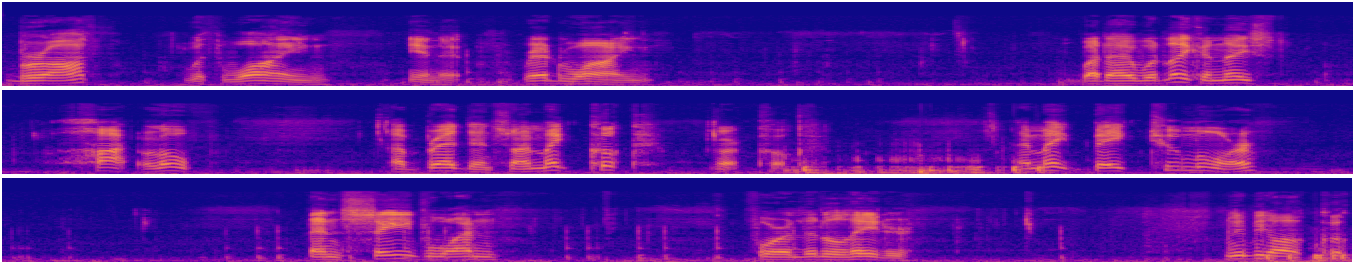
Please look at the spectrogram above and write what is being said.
broth with wine in it, red wine. But I would like a nice hot loaf of bread then. So I might cook, or cook, I might bake two more and save one for a little later. Maybe I'll cook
